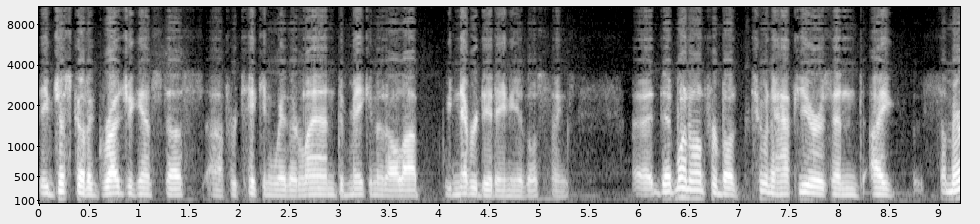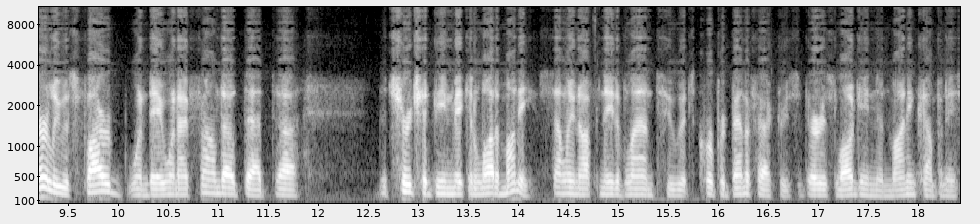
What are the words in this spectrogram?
they've just got a grudge against us uh, for taking away their land. They're making it all up. We never did any of those things. Uh, that went on for about two and a half years, and I summarily was fired one day when I found out that uh, the church had been making a lot of money selling off native land to its corporate benefactors, various logging and mining companies.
